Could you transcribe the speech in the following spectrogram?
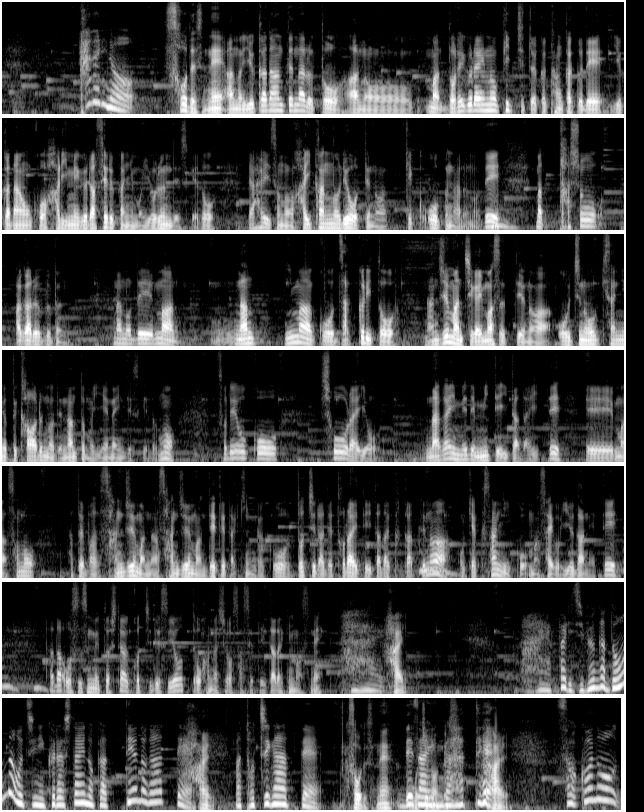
かなりのそうですね。あの床暖ってなると、あのーまあ、どれぐらいのピッチというか感覚で床暖をこう張り巡らせるかにもよるんですけどやはりその配管の量っていうのは結構多くなるので、うん。まあ、多少上がる部分。なので、まあ、なん今こうざっくりと何十万違いますっていうのはお家の大きさによって変わるので何とも言えないんですけどもそれをこう将来を長い目で見ていただいて、えーまあ、その例えば30万なら30万出てた金額をどちらで捉えていただくかっていうのはお客さんにこう、まあ、最後委ねてただおすすめとしてはこっちですよってお話をさせていただきますね。はい。はい、まあやっぱり自分がどんなお家に暮らしたいのかっていうのがあって、はい、まあ、土地があってそうですね。デザインがあってもちろんです。はい。そこの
